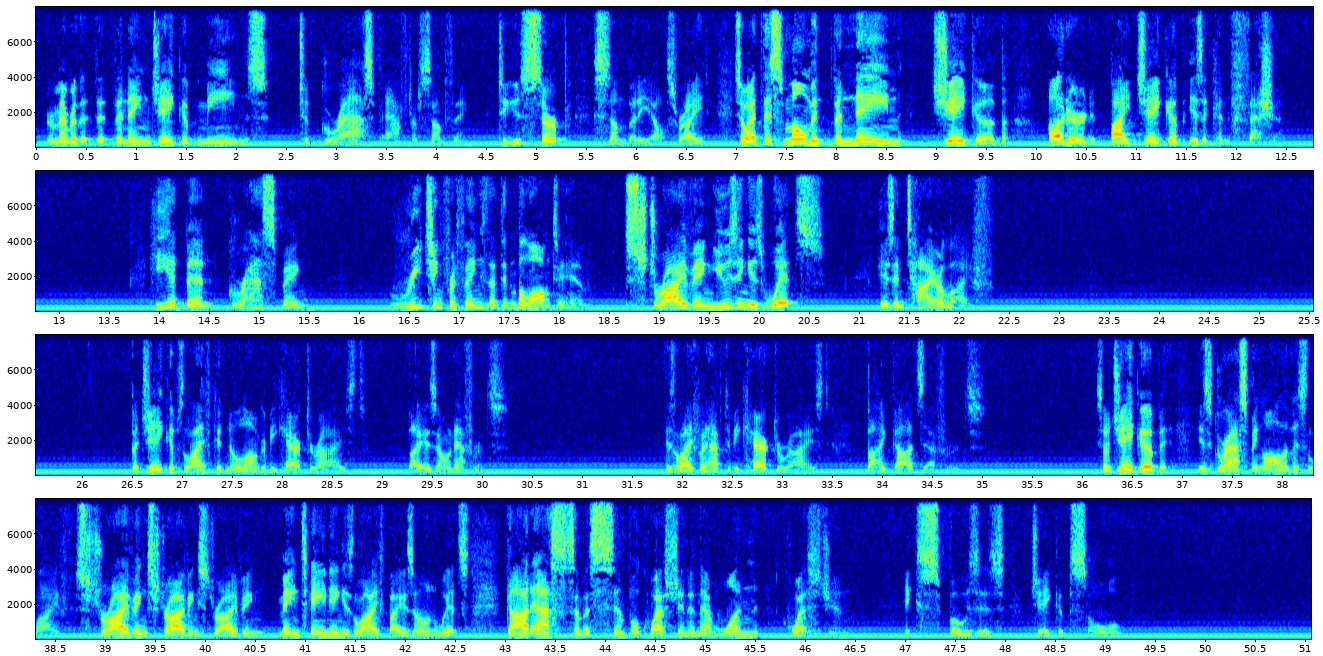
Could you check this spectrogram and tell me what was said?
Remember, that the, the name Jacob means to grasp after something to usurp somebody else, right? So at this moment, the name Jacob, uttered by Jacob, is a confession. He had been grasping reaching for things that didn't belong to him, striving, using his wits his entire life. But Jacob's life could no longer be characterized by his own efforts. His life would have to be characterized by God's efforts. So Jacob is grasping all of his life, striving, striving, striving, maintaining his life by his own wits. God asks him a simple question, and that one question exposes Jacob's soul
